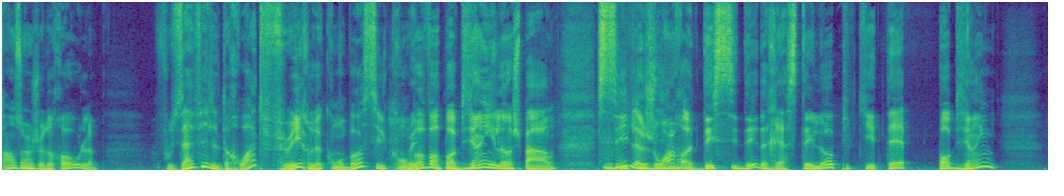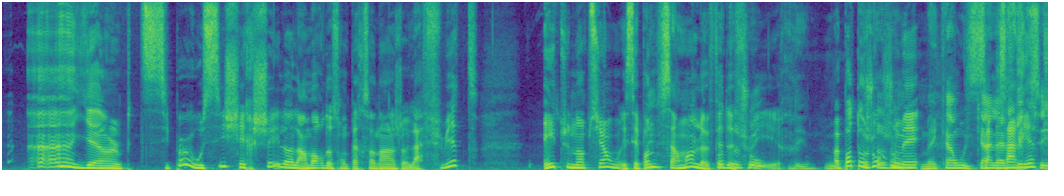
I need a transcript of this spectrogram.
dans un jeu de rôle, vous avez le droit de fuir le combat si le combat Oui. va pas bien, là, je parle. Si le joueur a décidé de rester là puis qu'il était pas bien, euh, il y a un petit peu aussi cherché là, la mort de son personnage. là. La fuite est une option et c'est pas nécessairement le fait de toujours. fuir. Des- Ah, pas toujours, mais Mais quand oui, quand ça- la ça fuite, reste une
